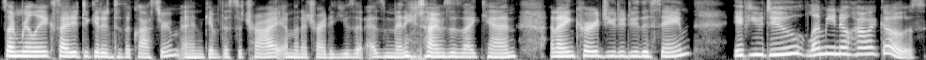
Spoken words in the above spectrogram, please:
So I'm really excited to get into the classroom and give this a try. I'm going to try to use it as many times as I can. And I encourage you to do the same. If you do, let me know how it goes.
